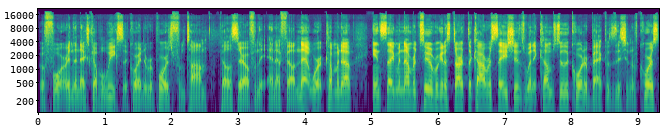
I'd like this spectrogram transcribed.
before in the next couple weeks, according to reports from Tom Pelissero from the NFL Network. Coming up in segment number two, we're going to start the conversations when it comes to the quarterback position. Of course,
